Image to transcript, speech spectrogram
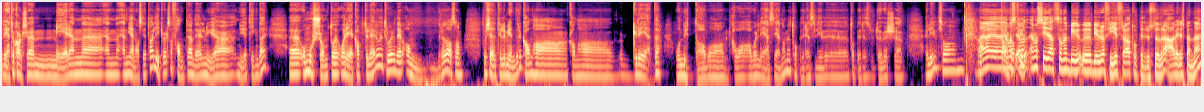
vet du kanskje mer enn en, enn- enn gjennomsnittet. Likevel så fant jeg en del nye, nye ting der, eh, og morsomt å, å rekapitulere. Og jeg tror en del andre da, som, som kjenner til det mindre, kan ha, kan ha glede og nytte av å, av av å lese gjennom en eh, toppidrettsutøvers eh, liv. Så ja, Nei, jeg, jeg, jeg jeg, må, jeg må si at sånne biografier fra toppidrettsutøvere er veldig spennende.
